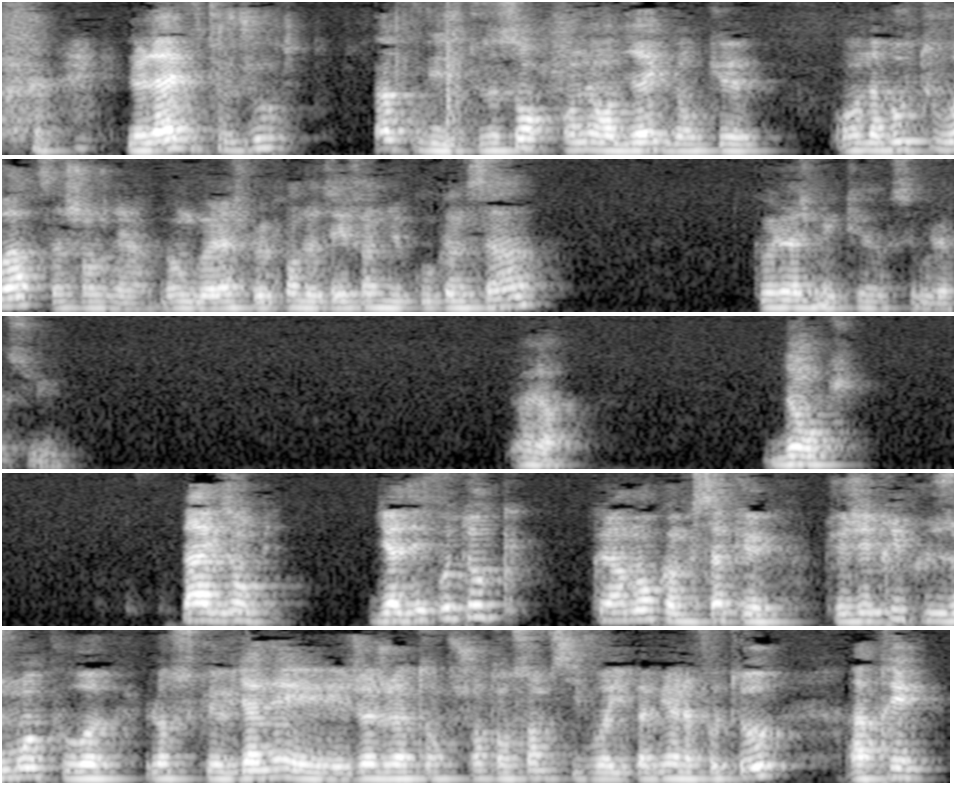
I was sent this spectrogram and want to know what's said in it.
le live toujours improvisé. De toute façon, on est en direct, donc euh, on a beau tout voir, ça change rien. Donc voilà, je peux prendre le téléphone du coup comme ça. Collage maker, c'est où là-dessus? Voilà. Donc, par exemple, il y a des photos clairement comme ça que, que j'ai pris plus ou moins pour euh, lorsque Vianney et Jonathan chantent ensemble s'ils voyaient pas bien la photo. Après,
